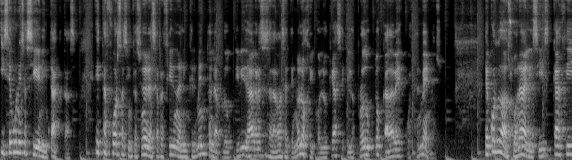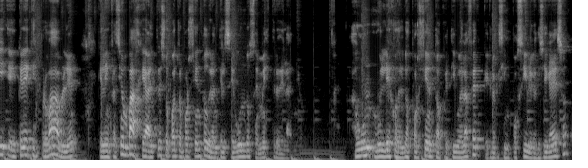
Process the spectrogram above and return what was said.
y según ellas siguen intactas. Estas fuerzas inflacionarias se refieren al incremento en la productividad gracias al avance tecnológico, lo que hace que los productos cada vez cuesten menos. De acuerdo a su análisis, Cathy eh, cree que es probable que la inflación baje al 3 o 4% durante el segundo semestre del año aún muy lejos del 2% objetivo de la Fed, que creo que es imposible que te llegue a eso,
